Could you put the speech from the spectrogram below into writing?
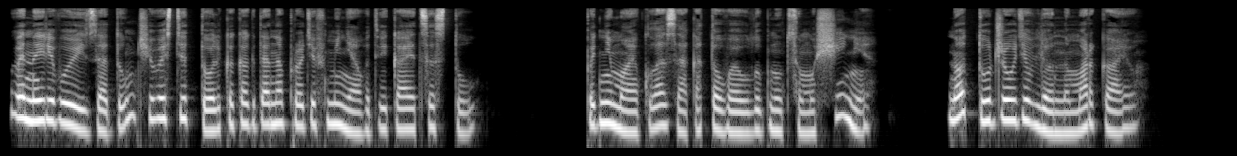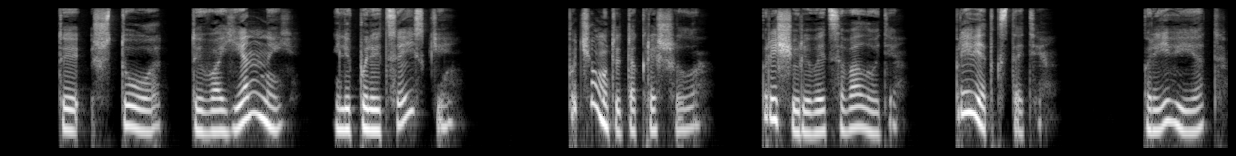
Выныриваю из задумчивости только когда напротив меня выдвигается стул. Поднимаю глаза, готовая улыбнуться мужчине, но тут же удивленно моргаю. «Ты что, ты военный? Или полицейский?» «Почему ты так решила?» — прищуривается Володя. «Привет, кстати». «Привет»,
